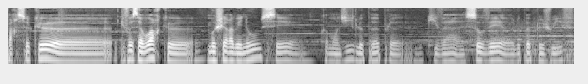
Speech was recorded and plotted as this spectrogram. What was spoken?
Parce que il faut savoir que Moshe Rabbeinu, c'est, comme on dit, le peuple qui va sauver le peuple juif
